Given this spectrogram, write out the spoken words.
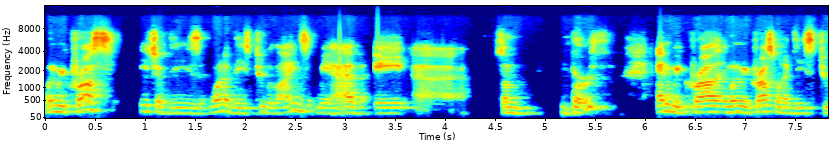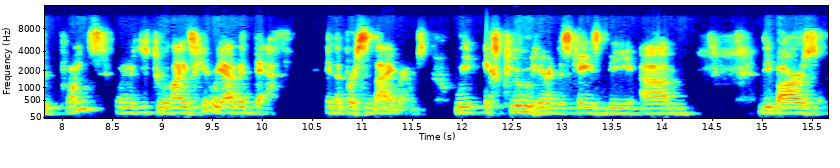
when we cross each of these, one of these two lines, we have a uh, some birth, and we cross. When we cross one of these two points, of these two lines here, we have a death in the persistent diagrams. We exclude here in this case the um, the bars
